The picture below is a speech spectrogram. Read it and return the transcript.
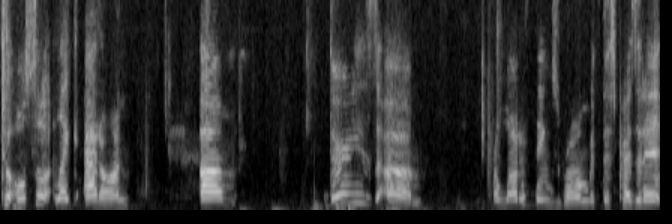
To also like add on, um, there is um a lot of things wrong with this president,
